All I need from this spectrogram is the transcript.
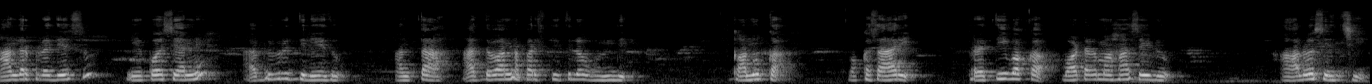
ఆంధ్రప్రదేశ్ ఏ కోశాన్ని అభివృద్ధి లేదు. అంతా అధ్వాన్న పరిస్థితిలో ఉంది. కనుక ఒకసారి ప్రతి ఒక్క ఓటర్ మహాశయుడు ఆలోచించి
